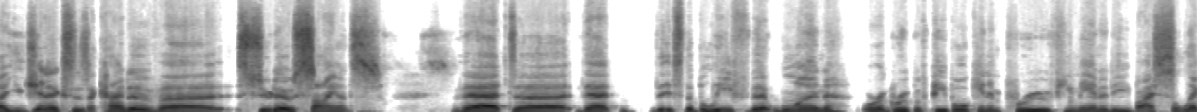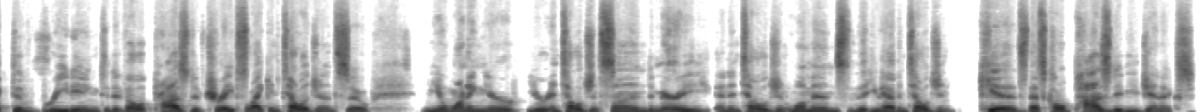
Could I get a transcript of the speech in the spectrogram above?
uh, eugenics is a kind of uh, pseudoscience that uh, that it's the belief that one or a group of people can improve humanity by selective breeding to develop positive traits like intelligence. So, you know, wanting your your intelligent son to marry an intelligent woman so that you have intelligent kids, that's called positive eugenics.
